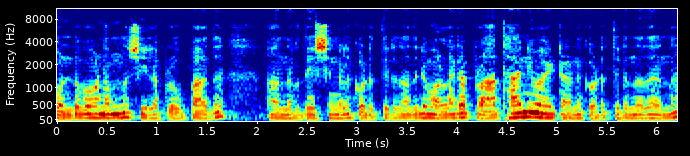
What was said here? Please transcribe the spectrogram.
കൊണ്ടുപോകണം എന്ന് ശീല പ്രഭുപാദ് നിർദ്ദേശങ്ങൾ കൊടുത്തിരുന്നു. അതിന് വളരെ പ്രാധാന്യമായിട്ടാണ് കൊടുത്തിരുന്നത് എന്ന്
